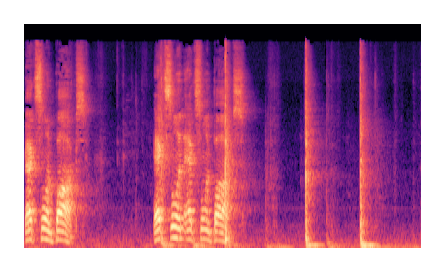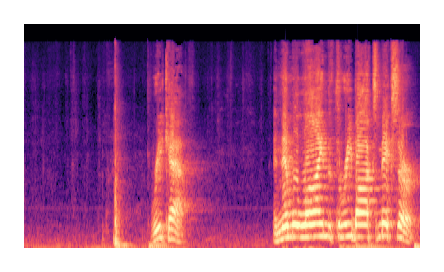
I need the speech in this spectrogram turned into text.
Excellent box. Excellent, excellent box. Recap. And then we'll line the three box mixer.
